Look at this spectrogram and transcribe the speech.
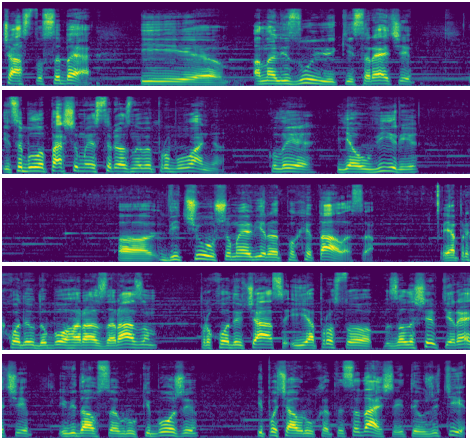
часто себе і е, аналізую якісь речі. І це було перше моє серйозне випробування, коли я у вірі відчув, що моя віра похиталася. Я приходив до Бога раз за разом, проходив час, і я просто залишив ті речі, і віддав все в руки Божі, і почав рухатися далі, йти в житті.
